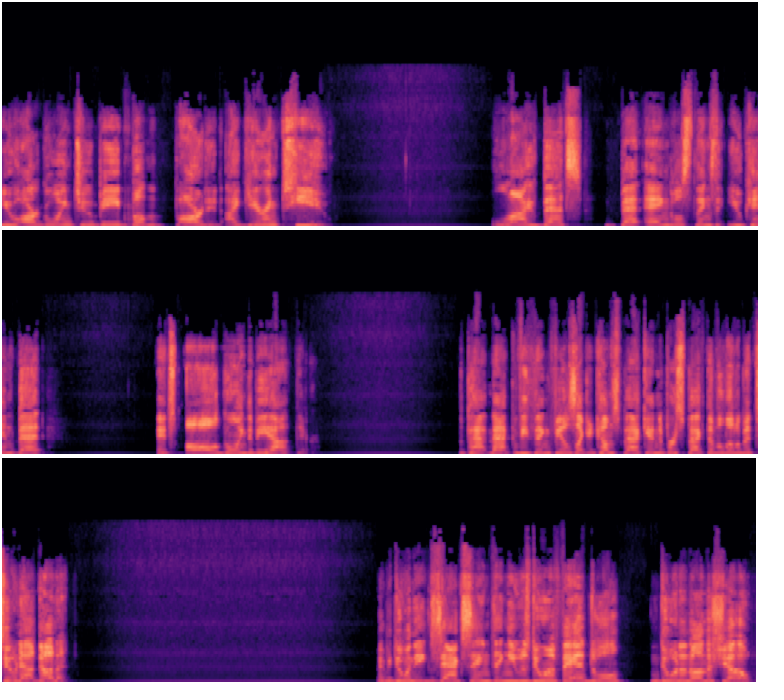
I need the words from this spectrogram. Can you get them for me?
You are going to be bombarded, I guarantee you. Live bets, bet angles, things that you can bet. It's all going to be out there. The Pat McAfee thing feels like it comes back into perspective a little bit too now, doesn't it? Maybe doing the exact same thing he was doing with FanDuel and doing it on the show.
